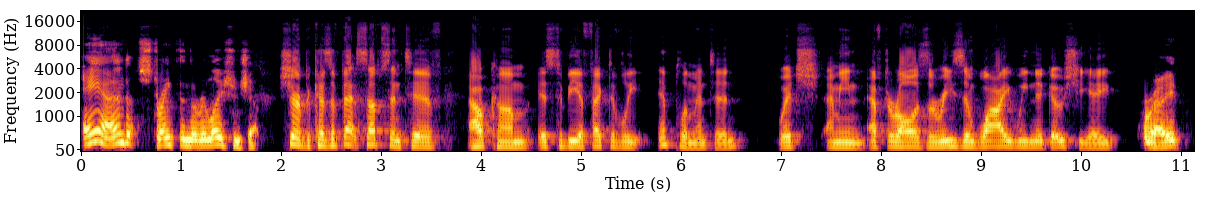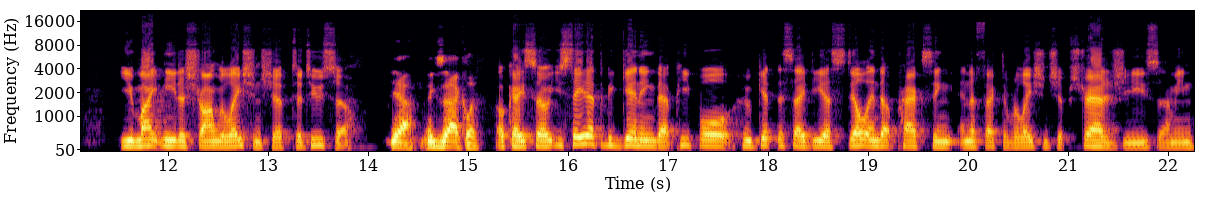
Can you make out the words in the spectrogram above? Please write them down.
and strengthen the relationship. Sure, because if that substantive outcome is to be effectively implemented, which, I mean, after all, is the reason why we negotiate. Right. You might need a strong relationship to do so. Yeah, exactly. Okay, so you stated at the beginning that people who get this idea still end up practicing ineffective relationship strategies. I mean,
